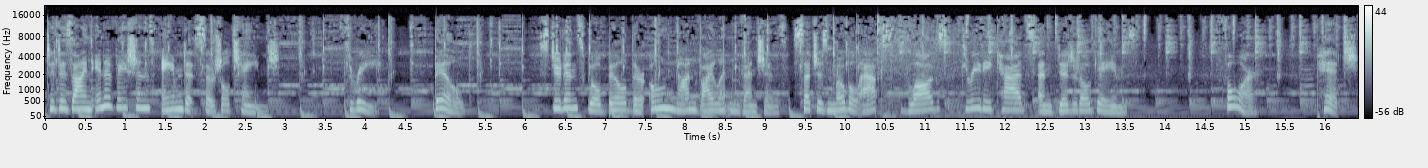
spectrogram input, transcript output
to design innovations aimed at social change. 3. Build. Students will build their own nonviolent inventions, such as mobile apps, vlogs, 3D CADs, and digital games. 4. Pitch.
